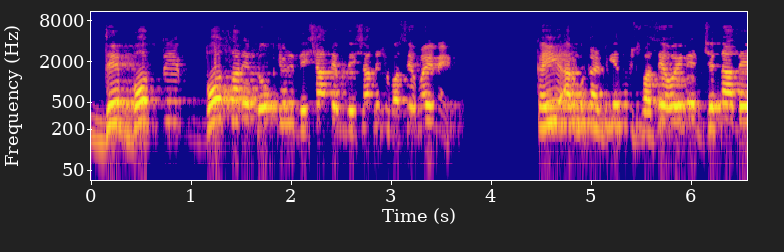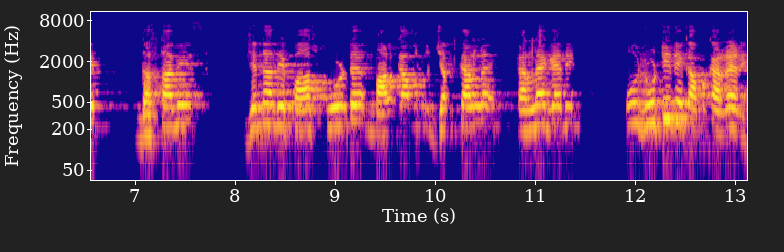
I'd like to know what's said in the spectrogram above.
ਦੇ ਬਹੁਤੇ, ਬਹੁਤ ਸਾਰੇ ਲੋਕ ਜਿਹੜੇ ਦੇਸ਼ਾਂ ਤੇ ਵਿਦੇਸ਼ਾਂ ਦੇ ਵਿੱਚ ਵਸੇ ਹੋਏ ਨੇ, ਕਈ ਅਰਬ ਕੰਟਰੀਆਂ ਦੇ ਵਿੱਚ ਵਸੇ ਹੋਏ ਨੇ, ਜਿਨ੍ਹਾਂ ਦੇ ਦਸਤਾਵੇਜ਼ ਜਿਨ੍ਹਾਂ ਦੇ ਪਾਸਪੋਰਟ ਮਾਲਕਾਂ ਵੱਲੋਂ ਜ਼ਬਤ ਕਰ ਲੈ ਕਰ ਲਏ ਗਏ ਨੇ, ਉਹ ਰੋਟੀ ਦੇ ਕੰਮ ਕਰ ਰਹੇ ਨੇ।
